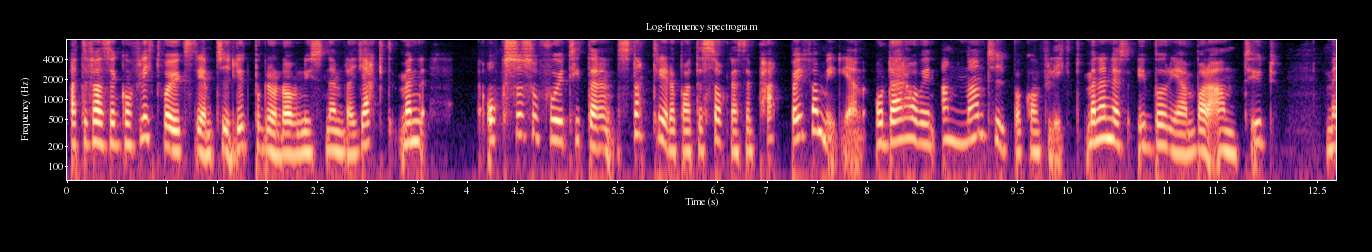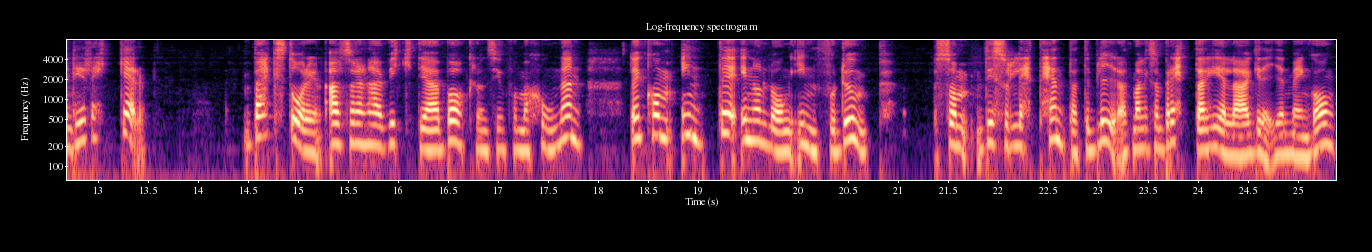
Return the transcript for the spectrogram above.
Att det fanns en konflikt var ju extremt tydligt på grund av nyss nämnda jakt, men också så får ju tittaren snabbt reda på att det saknas en pappa i familjen och där har vi en annan typ av konflikt, men den är i början bara antydd. Men det räcker. Backstoryn, alltså den här viktiga bakgrundsinformationen, den kom inte i någon lång infodump som det är så lätt hänt att det blir, att man liksom berättar hela grejen med en gång.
